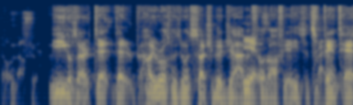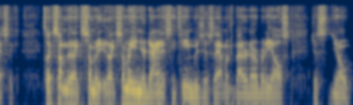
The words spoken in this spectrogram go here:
Philadelphia. The Eagles are that, that Howie Roseman's doing such a good job He in is. Philadelphia. He's it's Right. fantastic. It's like somebody like somebody like somebody in your dynasty team who's just that much better than everybody else. Just you know,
